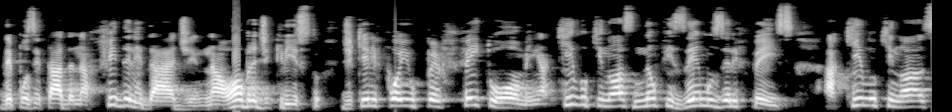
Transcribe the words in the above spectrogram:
depositada na fidelidade, na obra de Cristo, de que ele foi o perfeito homem, aquilo que nós não fizemos, ele fez, aquilo que nós,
